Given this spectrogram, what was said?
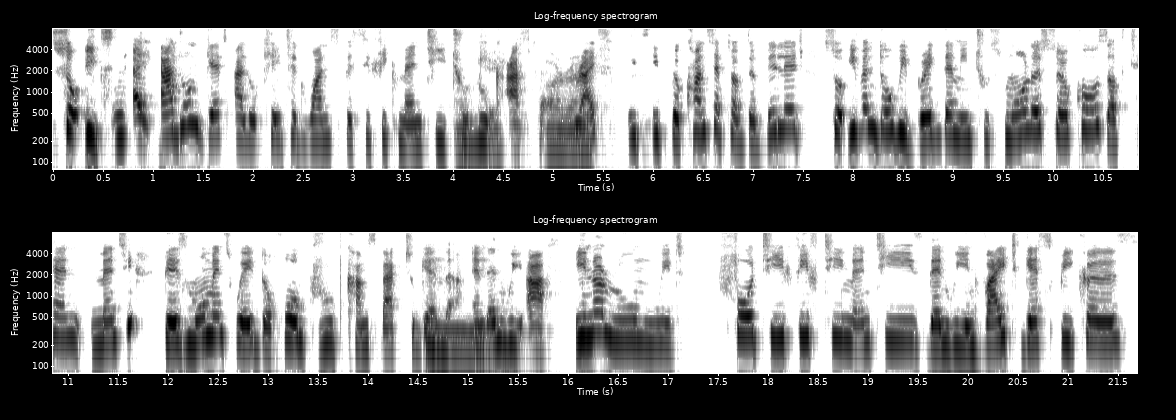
so it's I, I don't get allocated one specific mentee to okay. look after right. right. it's it's the concept of the village so even though we break them into smaller circles of 10 mentee there's moments where the whole group comes back together mm. and then we are in a room with 40 50 mentees then we invite guest speakers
